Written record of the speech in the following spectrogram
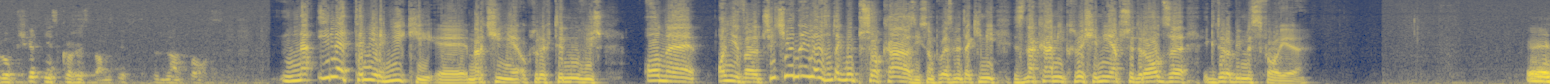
lub świetnie skorzystam. To jest dla nas. Na ile te mierniki, Marcinie, o których ty mówisz, one, o nie walczycie, a na ile są tak przy okazji, są powiedzmy takimi znakami, które się mija przy drodze, gdy robimy swoje? E,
